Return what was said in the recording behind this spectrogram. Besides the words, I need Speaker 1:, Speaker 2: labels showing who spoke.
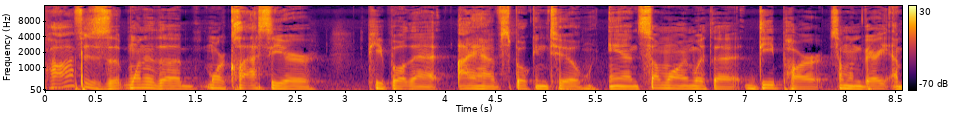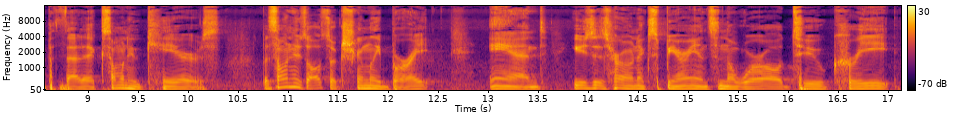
Speaker 1: Rahaf is one of the more classier people that I have spoken to, and someone with a deep heart, someone very empathetic, someone who cares, but someone who's also extremely bright and uses her own experience in the world to create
